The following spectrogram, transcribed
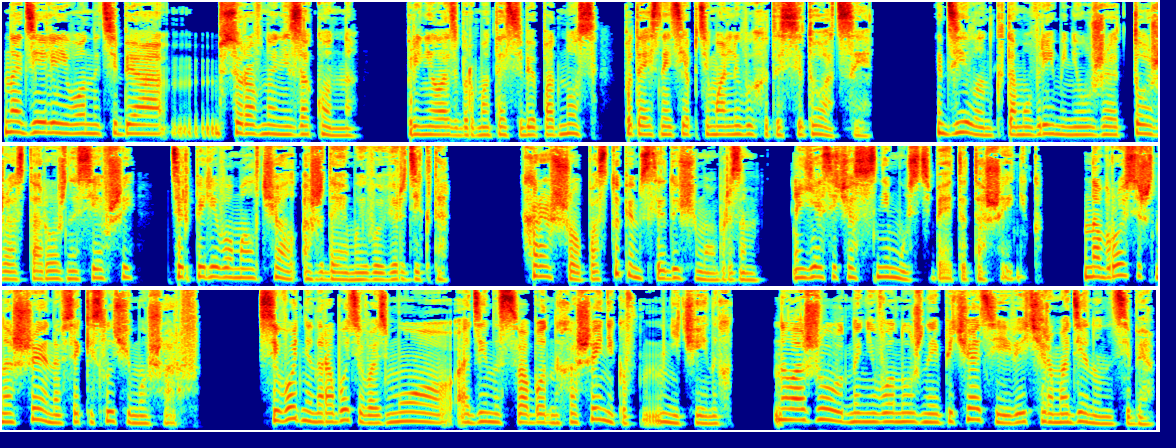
надели его на тебя все равно незаконно. Принялась бормотать себе под нос, пытаясь найти оптимальный выход из ситуации. Дилан, к тому времени уже тоже осторожно севший, терпеливо молчал, ожидая моего вердикта. Хорошо, поступим следующим образом. Я сейчас сниму с тебя этот ошейник. Набросишь на шею на всякий случай мой шарф. Сегодня на работе возьму один из свободных ошейников, ничейных, наложу на него нужные печати и вечером одену на тебя.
